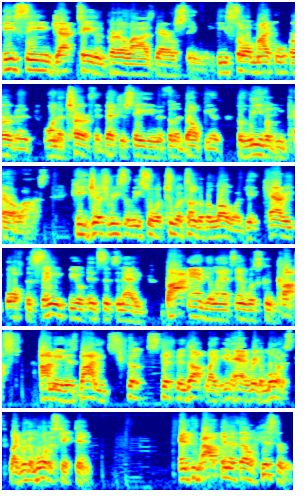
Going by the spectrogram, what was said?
He's seen Jack Tatum paralyze Darryl Stingley. He saw Michael Irvin on the turf at Veterans Stadium in Philadelphia, believably paralyzed. He just recently saw Tua Tagovailoa get carried off the same field in Cincinnati by ambulance and was concussed. I mean, his body st- stiffened up like it had rigor mortis, like rigor mortis kicked in. And throughout NFL history,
